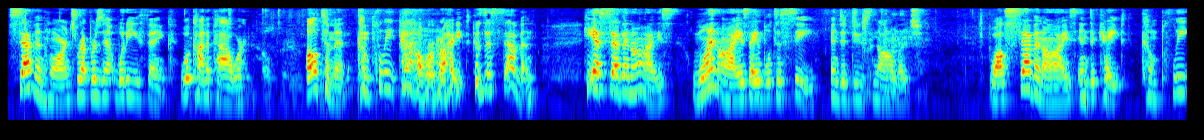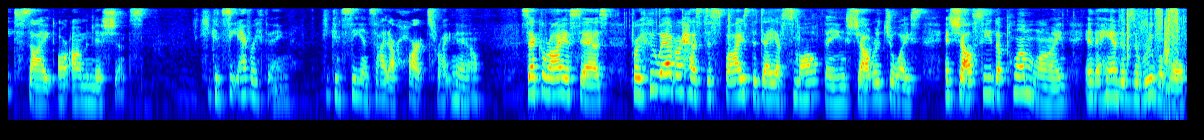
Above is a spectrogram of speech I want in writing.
Seven horns represent what do you think? What kind of power? Ultimate, Ultimate complete power, right? Because it's seven. He has seven eyes. One eye is able to see and deduce knowledge, while seven eyes indicate complete sight or omniscience. He can see everything. He can see inside our hearts right now. Zechariah says, For whoever has despised the day of small things shall rejoice and shall see the plumb line in the hand of Zerubbabel.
